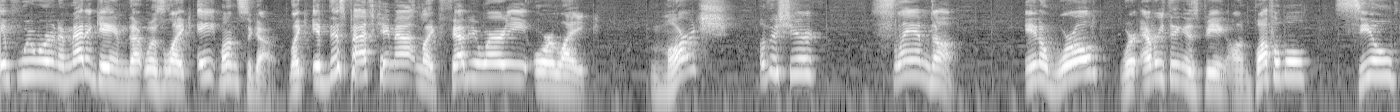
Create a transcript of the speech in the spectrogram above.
If we were in a metagame that was like eight months ago, like if this patch came out in like February or like March of this year, slam dunk. In a world where everything is being unbuffable, sealed,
